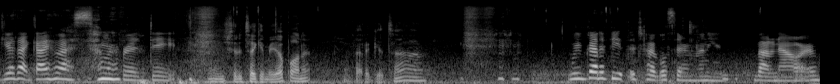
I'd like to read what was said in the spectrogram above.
You're that guy who asked Summer for a date. You should have taken me up on it. I've had a good time. We've got to be at the tribal ceremony in about an hour.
